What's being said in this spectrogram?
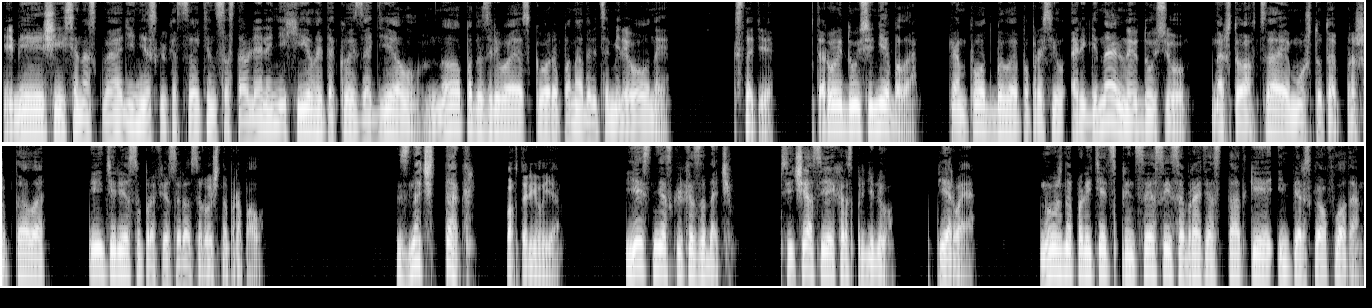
Имеющиеся на складе несколько сотен составляли нехилый такой задел, но, подозревая, скоро понадобятся миллионы. Кстати, второй Дуси не было. Компот было попросил оригинальную Дусю, на что овца ему что-то прошептала, и интерес у профессора срочно пропал. «Значит так», — повторил я. «Есть несколько задач. Сейчас я их распределю. Первое. Нужно полететь с принцессой и собрать остатки имперского флота.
